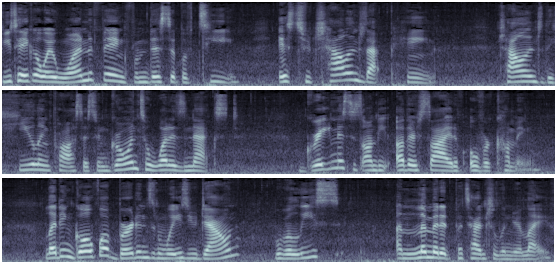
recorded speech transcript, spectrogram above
you take away one thing from this sip of tea, is to challenge that pain, challenge the healing process, and grow into what is next. Greatness is on the other side of overcoming. Letting go of what burdens and weighs you down will release unlimited potential in your life.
